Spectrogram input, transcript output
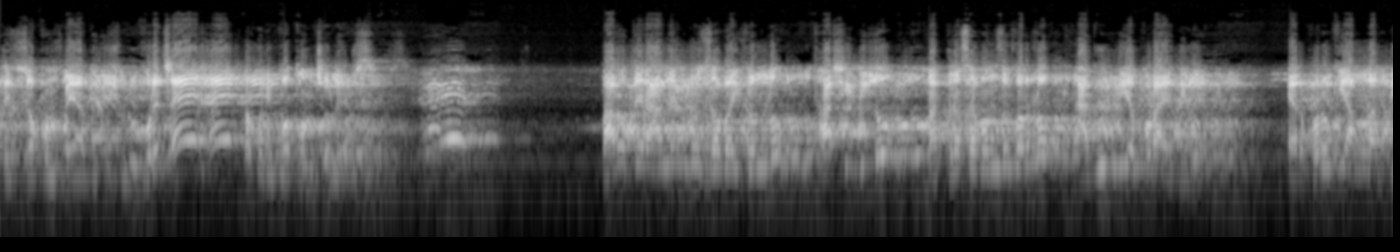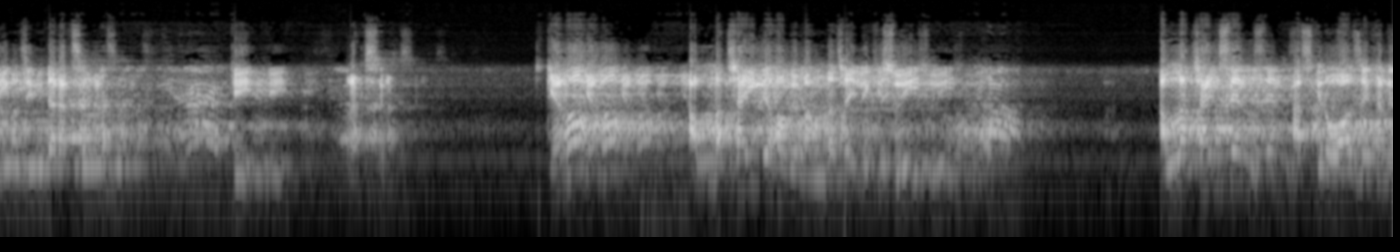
সাথে যখন বেয়াদবি শুরু করেছে, তখনই পতন চলে আসছে ভারতের আলেমগো জবাই করল, ফাঁসি দিল, মাদ্রাসা বন্ধ করল, আগুন দিয়ে পোড়ায় দিল। এরপরও কি আল্লাহ দিন জিন্দা রাখছেন না? কি? রাখছেন। কেন? আল্লাহ চাইলে হবে মান্দা চাইলে কিছুই আল্লাহ চাইছেন, আজকের ওয়াজ এখানে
